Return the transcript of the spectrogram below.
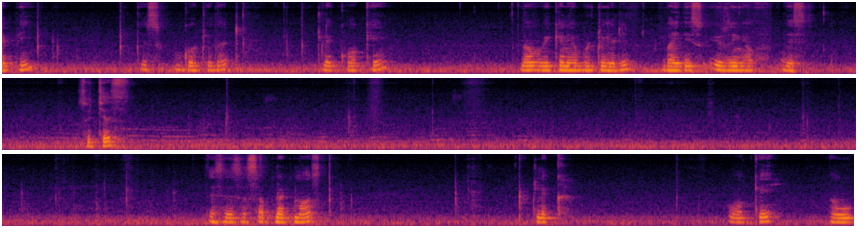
IP just go to that. Click OK. Now we can able to edit by this using of this switches. This is a subnet mask. Click ok. Now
